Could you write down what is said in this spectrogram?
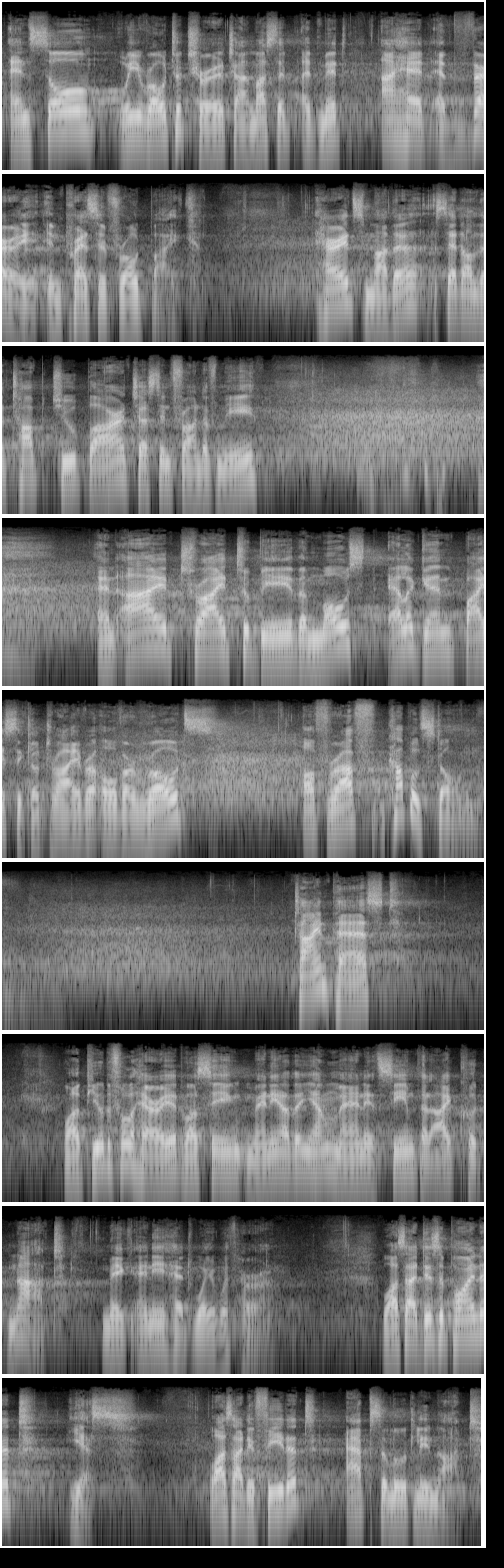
And so we rode to church. I must admit, I had a very impressive road bike. Harriet's mother sat on the top tube bar just in front of me. and I tried to be the most elegant bicycle driver over roads of rough cobblestone. Time passed. While beautiful Harriet was seeing many other young men, it seemed that I could not make any headway with her. Was I disappointed? Yes. Was I defeated? Absolutely not.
